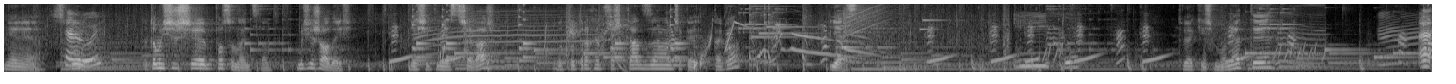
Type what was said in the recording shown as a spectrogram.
Nie, nie. Celuj. No to musisz się posunąć stąd. Musisz odejść. Jeśli ty nie strzelasz, bo to trochę przeszkadza. Czekaj, tego? Jest. I tu. Tu jakieś monety. E,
